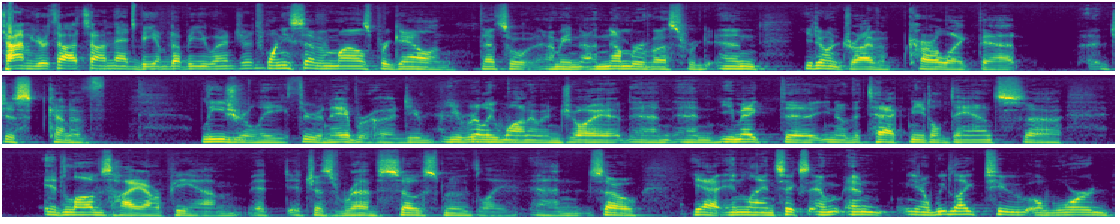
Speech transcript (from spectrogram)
Tom, your thoughts on that BMW engine? 27 miles per gallon. That's what I mean. A number of us were, and you don't drive a car like that uh, just kind of leisurely through a neighborhood. You you really want to enjoy it, and, and you make the you know the tach needle dance. Uh, it loves high RPM. It it just revs so smoothly, and so yeah, inline six, and and you know we like to award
